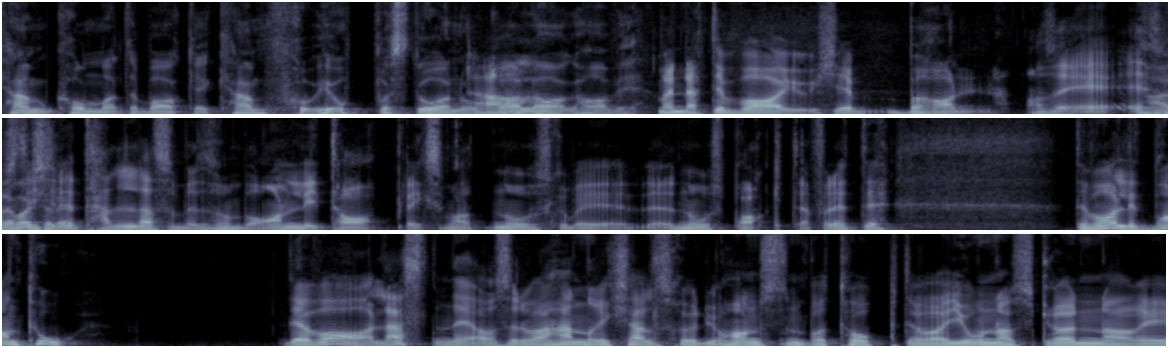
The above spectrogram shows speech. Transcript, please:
Hvem kommer tilbake? Hvem får vi opp og stå nå? Hva ja. lag har vi? Men dette var jo ikke Brann. Altså, jeg jeg syns ikke, det. det teller som et sånn vanlig tap, liksom, at nå, skal vi, nå sprakk det. For det, det var litt Brann 2. Det var nesten det. altså Det var Henrik Kjelsrud Johansen på topp, det var Jonas Grønner i,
